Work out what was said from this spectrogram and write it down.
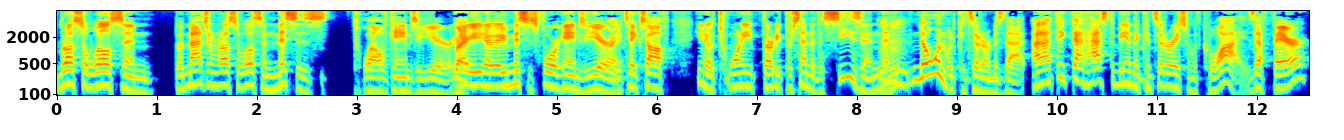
Russell Wilson, but imagine Russell Wilson misses 12 games a year. Right. Or, you know, he misses four games a year. Right. Mm-hmm. He takes off, you know, 20, 30% of the season. Then no one would consider him as that. And I think that has to be in the consideration with Kawhi. Is that fair?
